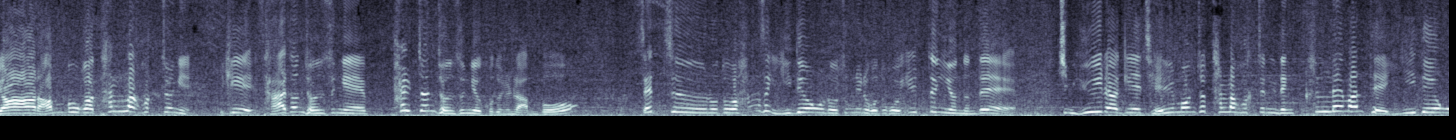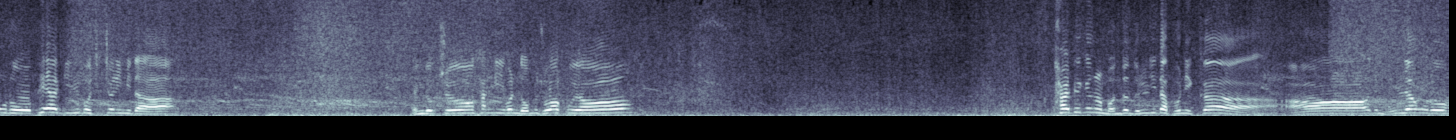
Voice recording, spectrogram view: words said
야 람보가 탈락 확정이 이게 4전 전승에 8전 전승이었거든요 람보. 세트로도 항상 2대0으로 승리를 거두고 1등이었는데 지금 유일하게 제일 먼저 탈락 확정이 된 클레만테 2대0으로 패하기 일보 직전입니다. 맹독충 상기 이번 너무 좋았고요. 800경을 먼저 늘리다 보니까 아 좀 물량으로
